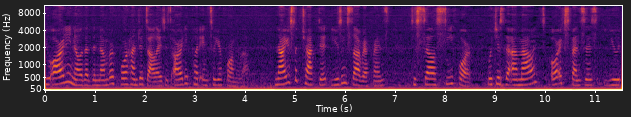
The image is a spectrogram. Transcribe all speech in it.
you already know that the number $400 is already put into your formula. Now you subtract it using cell reference to cell C4, which is the amount or expenses you,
